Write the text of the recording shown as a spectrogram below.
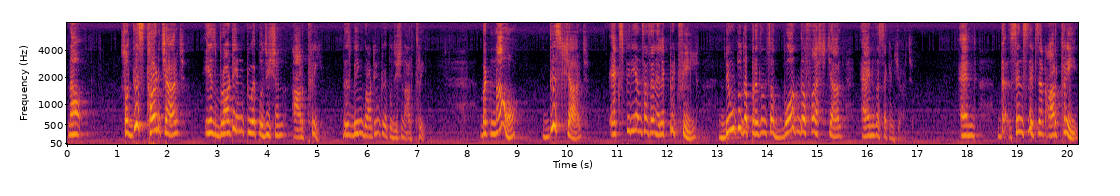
Now, so this third charge is brought into a position R 3. This is being brought into a position R 3. But now, this charge experiences an electric field due to the presence of both the first charge and the second charge. And the, since it is at R 3,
